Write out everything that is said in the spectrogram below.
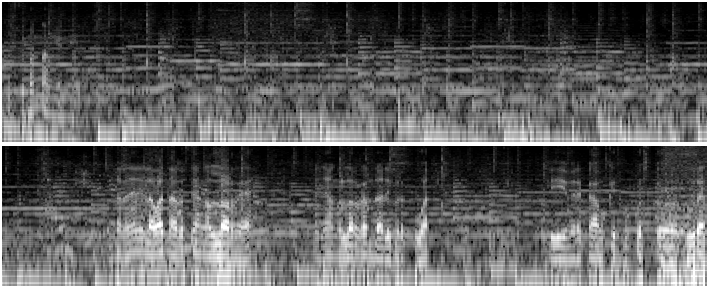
Pasti menang ini. Sebenarnya ini lawan harusnya ngelor ya. Soalnya ngelor kan udah diperkuat. Jadi mereka mungkin fokus ke turret.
